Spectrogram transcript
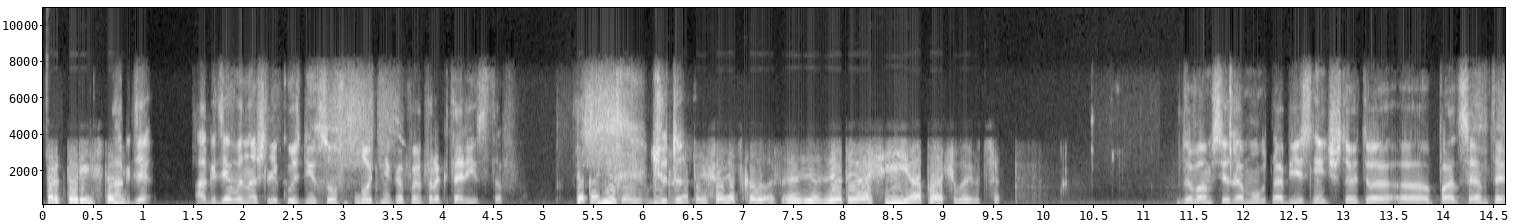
трактористами. А где, а где вы нашли кузнецов, плотников и трактористов? Так они же из бюджета Советского, э, этой России оплачиваются. Да вам всегда могут объяснить, что это э, проценты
